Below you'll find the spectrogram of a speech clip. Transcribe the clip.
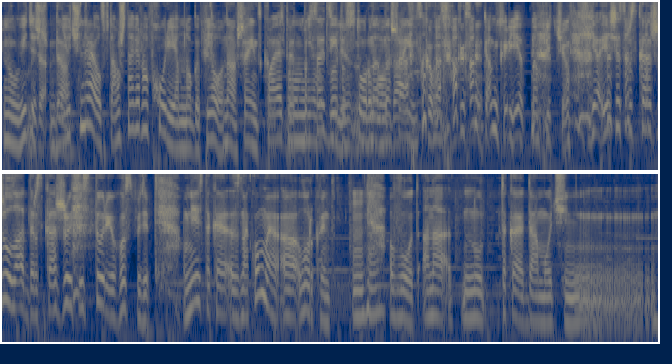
Ну, видишь, Да, да. мне очень нравилось, потому что, наверное, в хоре я много пела. На Шаинского. Поэтому мне вот в эту сторону, на, на да. Шаинского. Конкретно причем. Я, я сейчас расскажу, ладно, расскажу эту историю, господи. У меня есть такая знакомая, а, Лорквинд. Вот, она, ну, такая дама очень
